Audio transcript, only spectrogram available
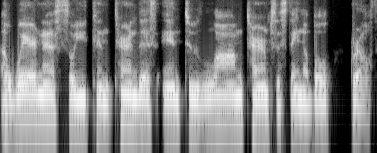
awareness, so you can turn this into long term sustainable growth.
